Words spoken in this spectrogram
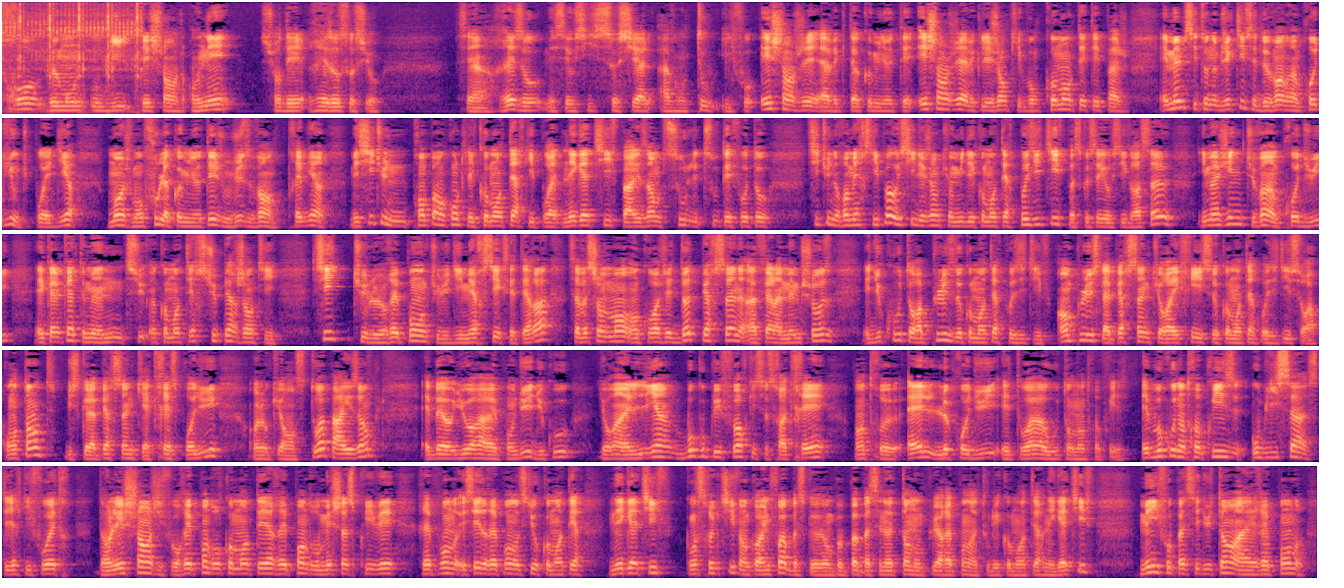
Trop de monde oublie l'échange. On est sur des réseaux sociaux. C'est un réseau, mais c'est aussi social avant tout. Il faut échanger avec ta communauté, échanger avec les gens qui vont commenter tes pages. Et même si ton objectif c'est de vendre un produit où tu pourrais dire, moi je m'en fous de la communauté, je veux juste vendre. Très bien. Mais si tu ne prends pas en compte les commentaires qui pourraient être négatifs, par exemple, sous, sous tes photos, si tu ne remercies pas aussi les gens qui ont mis des commentaires positifs, parce que c'est aussi grâce à eux, imagine tu vends un produit et quelqu'un te met un, commentaire super gentil. Si tu le réponds, tu lui dis merci, etc., ça va sûrement encourager d'autres personnes à faire la même chose et du coup tu auras plus de commentaires positifs. En plus, la personne qui aura écrit ce commentaire positif sera contente puisque la personne qui a créé ce produit, en l'occurrence toi par exemple, eh ben, il aura répondu et du coup il y aura un lien beaucoup plus fort qui se sera créé entre elle, le produit et toi ou ton entreprise. Et beaucoup d'entreprises oublient ça, c'est-à-dire qu'il faut être dans l'échange, il faut répondre aux commentaires, répondre aux messages privés, répondre, essayer de répondre aussi aux commentaires négatifs, constructifs, encore une fois, parce qu'on ne peut pas passer notre temps non plus à répondre à tous les commentaires négatifs, mais il faut passer du temps à y répondre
